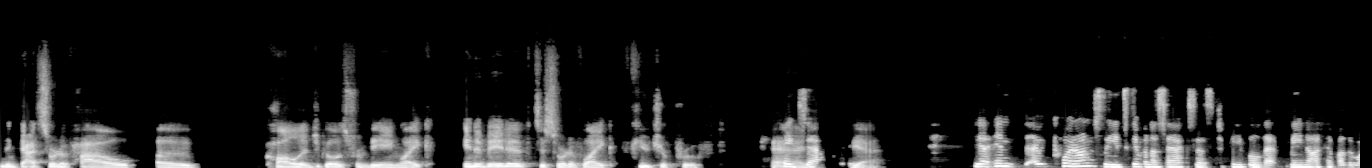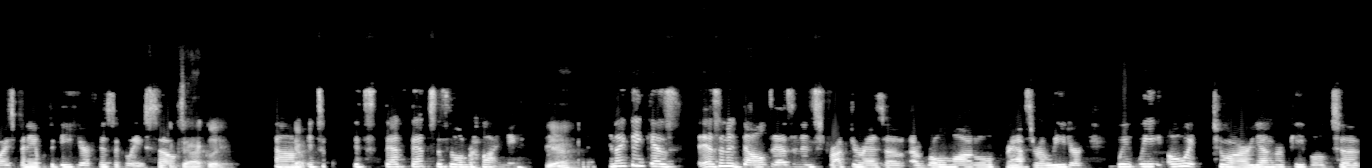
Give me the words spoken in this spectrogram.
i think that's sort of how a college goes from being like innovative to sort of like future proofed exactly yeah yeah, and uh, quite honestly, it's given us access to people that may not have otherwise been able to be here physically. So exactly, um, yep. it's it's that that's the silver lining. Yeah, and I think as as an adult, as an instructor, as a, a role model, perhaps or a leader, we, we owe it to our younger people to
